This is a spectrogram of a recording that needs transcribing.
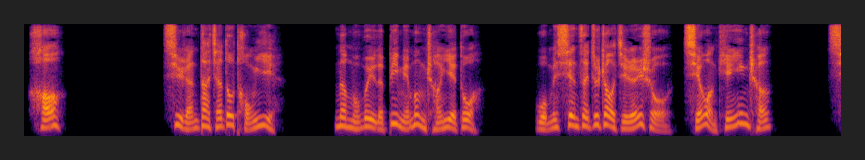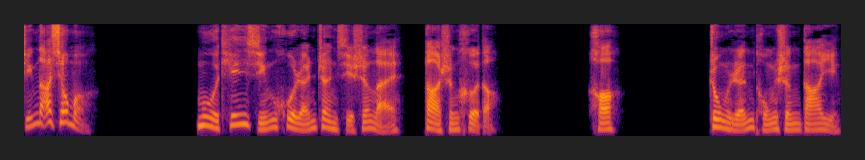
好，既然大家都同意，那么为了避免孟尝夜堕，我们现在就召集人手前往天鹰城擒拿萧猛。莫天行豁然站起身来，大声喝道：“好！”众人同声答应。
